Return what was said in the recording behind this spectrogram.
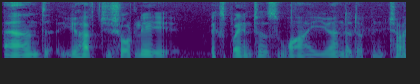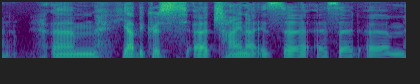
and you have to shortly explain to us why you ended up in China. Um, yeah, because uh, China is a, is a, um,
